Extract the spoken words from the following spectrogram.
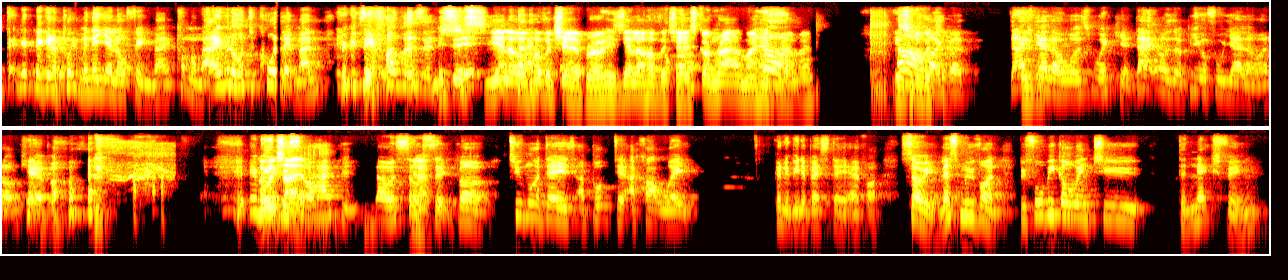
they're gonna put him in a yellow thing, man. Come on, man. I don't even know what to call it, man, because it hovers and It's shit. this yellow hover chair, bro. His yellow hover chair. It's gone right out of my head Oh. now, man. His oh my chair. god, that His- yellow was wicked. That was a beautiful yellow. I don't care, bro. it made I'm me so happy. That was so Yeah. sick, bro. Two more days. I booked it. I can't wait. Gonna be the best day ever. Sorry, let's move on. Before we go into the next thing,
